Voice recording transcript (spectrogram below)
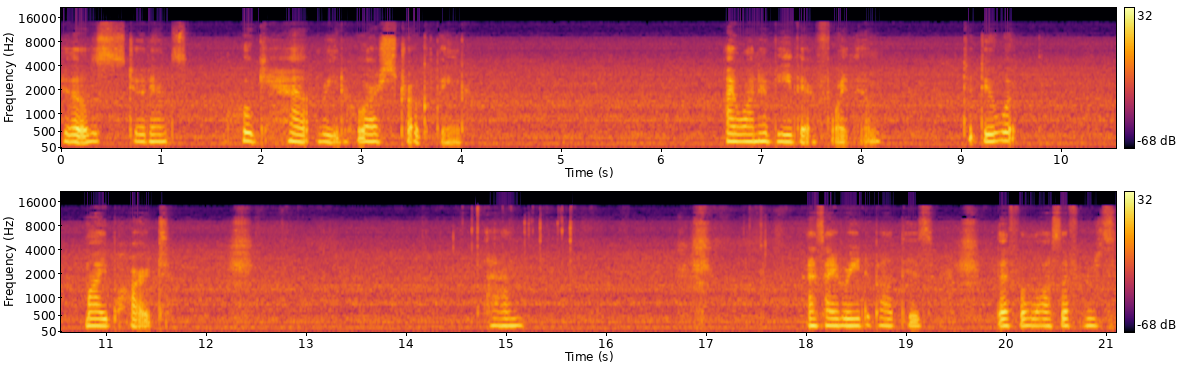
to those students who can't read, who are struggling. I want to be there for them to do what my part. Um, as I read about this, the philosophers,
